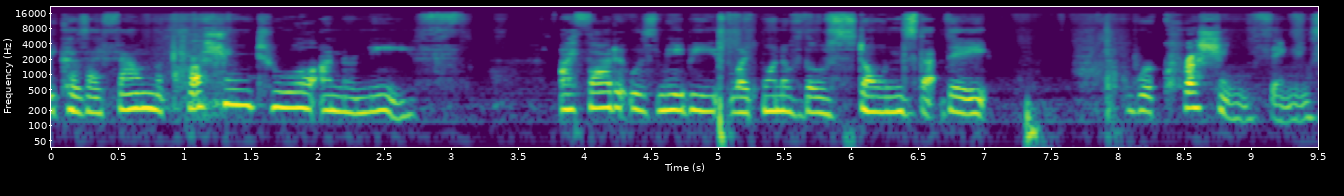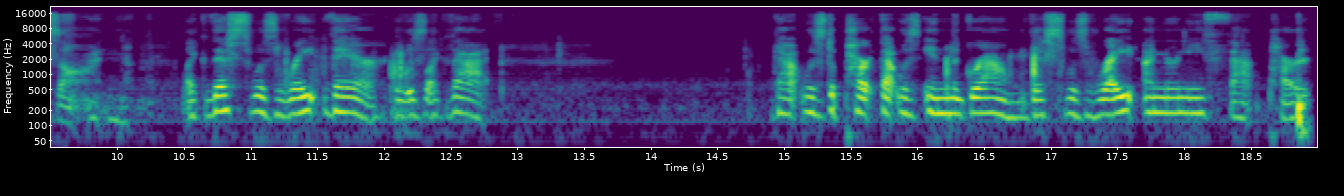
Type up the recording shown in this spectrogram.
because I found the crushing tool underneath I thought it was maybe like one of those stones that they were crushing things on. Like this was right there. It was like that. That was the part that was in the ground. This was right underneath that part.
